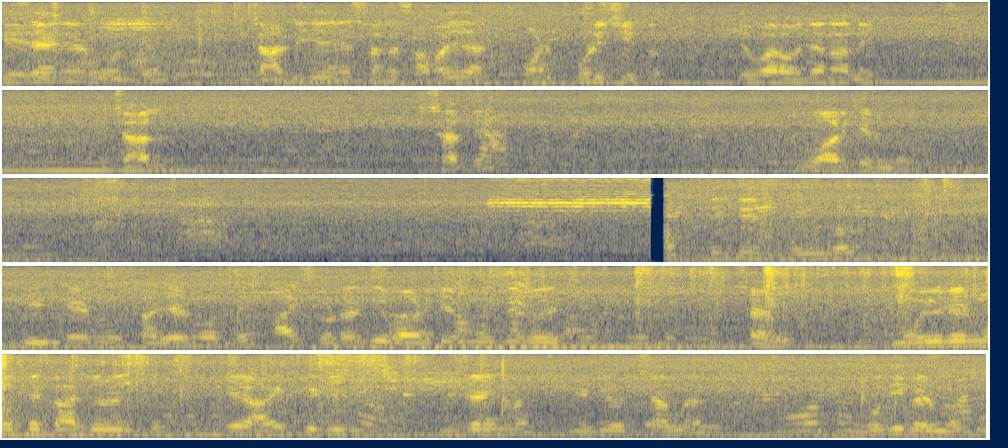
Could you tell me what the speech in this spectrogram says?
ডিজাইনের মধ্যে। জাল ডিজাইনের সঙ্গে সবাই পরিচিত, কেউ আর অজানা নেই। জাল সাথে ওয়ার্কের মধ্যে। থেকে সুন্দর প্রিন্টের কাজের মধ্যে, আর টোটালি ওয়ার্কের মধ্যে রয়েছে শাড়ি ময়ূরের মধ্যে কাজ রয়েছে, এর আরেকটি ডিজাইন হয় যেটি হচ্ছে আপনার প্রদীপের মধ্যে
